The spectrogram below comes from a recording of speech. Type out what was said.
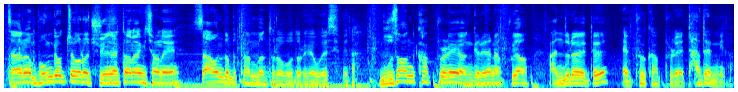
자 그럼 본격적으로 주행을 떠나기 전에 사운드부터 한번 들어보도록 해보겠습니다. 무선 카플레이 연결해놨고요. 안드로이드, 애플 카플레이 다 됩니다.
